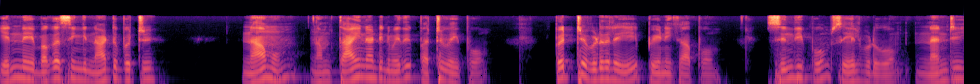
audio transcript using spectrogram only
என்னே பகத்சிங்கின் நாட்டுப்பற்று நாமும் நம் தாய் நாட்டின் மீது பற்று வைப்போம். பெற்ற விடுதலையை பேணி காப்போம் சிந்திப்போம் செயல்படுவோம். நன்றி.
